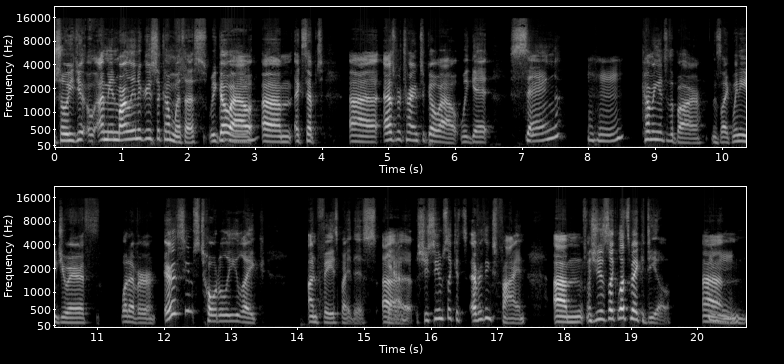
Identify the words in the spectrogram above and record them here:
so we do I mean Marlene agrees to come with us. We go Mhm. out um except uh as we're trying to go out, we get Tseng Mm-hmm. coming into the bar. It's like, "We need you, Aerith." Whatever. Aerith seems totally like unfazed by this. Uh she seems like it's everything's fine. Um and she's just like, "Let's make a deal." Um Mhm.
